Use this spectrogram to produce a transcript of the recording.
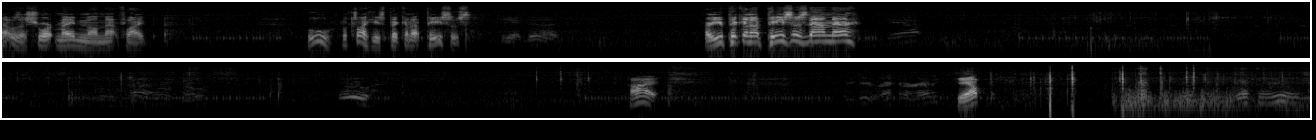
That was a short maiden on that flight. Ooh, looks like he's picking up pieces. Yeah, it does. Are you picking up pieces down there? Yep. Ooh, Hi. We do reckon already? Yep. Definitely is.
